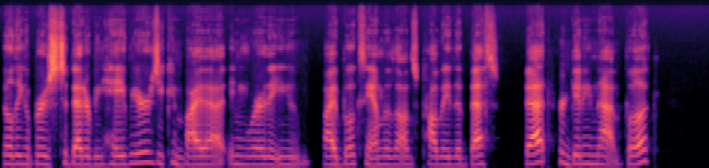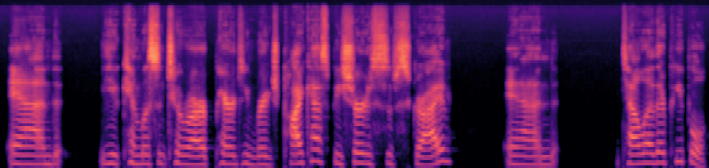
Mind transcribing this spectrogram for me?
Building a Bridge to Better Behaviors. You can buy that anywhere that you buy books. Amazon's probably the best for getting that book. And you can listen to our Parenting Bridge podcast. Be sure to subscribe and tell other people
